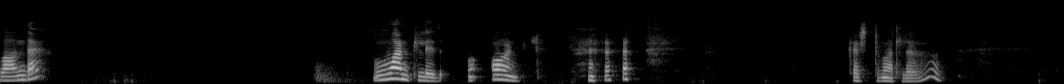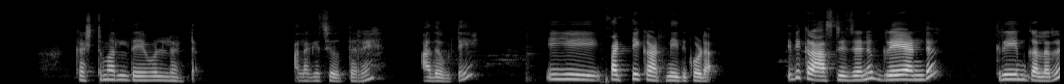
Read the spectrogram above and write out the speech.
బాగుందా? అంటలేదు అంటలేదు. కస్టమర్లు కస్టమర్లు దేవుళ్ళు అంట అలాగే చెబుతారే అదొకటి. ఈ పట్టి కాటన్ ఇది కూడా. ఇది cross design grey and cream colour.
